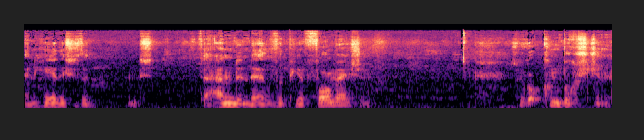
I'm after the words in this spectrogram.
And here, this is the standard of the pure formation. So we've got combustion.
